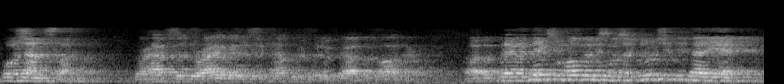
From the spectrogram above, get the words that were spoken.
božanstva. Perhaps the dragon is a counterfeit of God the Father. E, Prema tekstu mogli bismo zaključiti da je e,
